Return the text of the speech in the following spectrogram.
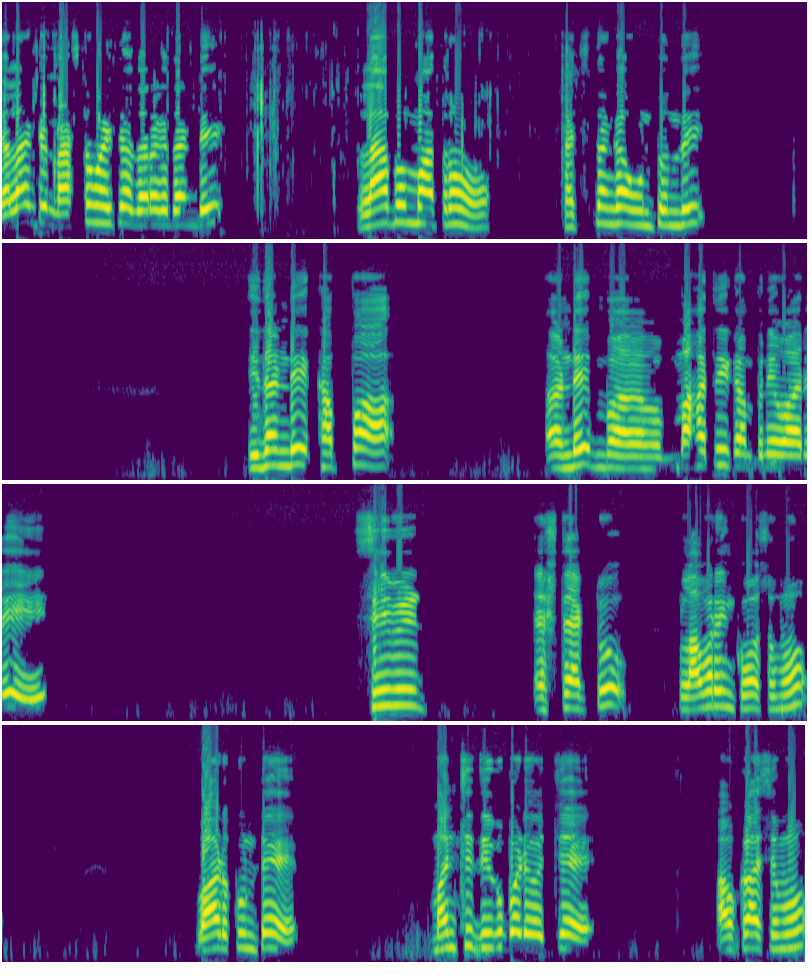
ఎలాంటి నష్టం అయితే జరగదండి. లాభం మాత్రం ఖచ్చితంగా ఉంటుంది. ఇదండి కప్ప అండి మ- మహతి కంపెనీ వారి సీవీడ్ ఎస్టాక్టు ఫ్లవరింగ్ కోసము వాడుకుంటే మంచి దిగుబడి వచ్చే అవకాశము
